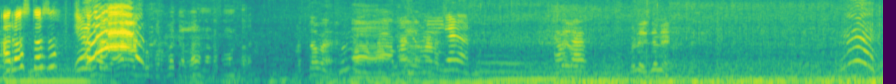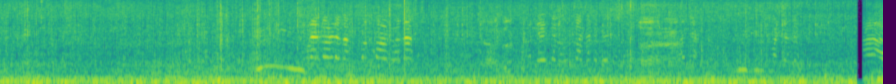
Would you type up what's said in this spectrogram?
ಆ ರೋಸ್ ತೋರ್ಸು ಬರ್ಬೇಕಲ್ಲ ನಡ್ಕೊಂತ ಹಾ. ಹಾ ಹೌದಾ? ಇದೇನೆ ಯಾವ್ದು ಹಾ ಹಾ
